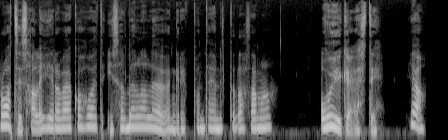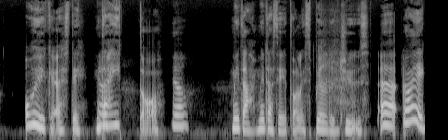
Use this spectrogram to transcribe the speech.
Ruotsissa oli hirveä kohu, että Isabella Löwengrip on tehnyt tätä samaa. Oikeesti. Joo. Oikeesti. Mitä Joo. hittoa? Joo. Mitä, mitä siitä oli? Spill the juice. Ää, no ei,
